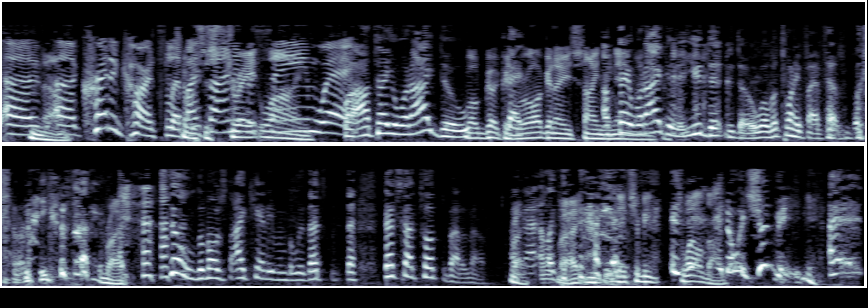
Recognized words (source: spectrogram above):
a, No. a credit card slip, So I sign it the line. same way. Well, I'll tell you what I do. Well, good, because we're all going to sign your I'll tell you what on I do that you didn't do. Well, with 25,000 books, I don't know. You could- Right. Still, the most, I can't even believe, that's that, that's not talked about enough. Right. I, I like right. It should be dwelled on. No, it should be. I,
